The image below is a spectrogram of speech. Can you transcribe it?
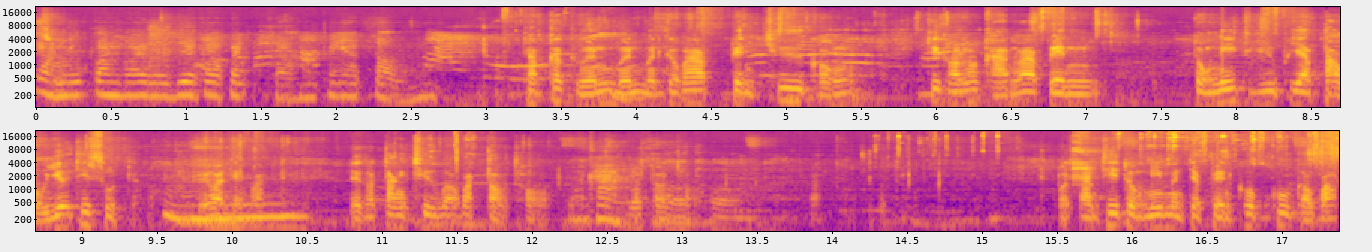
สร้างรูปปั้นไว้เลยเรียกว่าไปสามพญาเต่าเนอะครับก็เหมือนเหมือนเหมือนกับว่าเป็นชื่อของที่เขาเล่าขานว่าเป็น ตรงนี้คือพญาเต่าเยอะที่สุดอะไม่ว่าแต่วัดเลยก็ตั้งชื่อว่าวัดเต่าทองค่ะวัดเต่าทองเพราะสถานที่ตรงนี้มันจะเป็นควบคู่กับวัด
